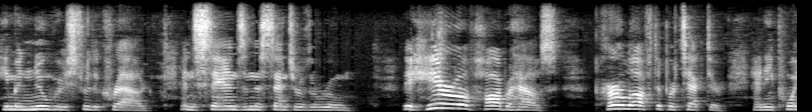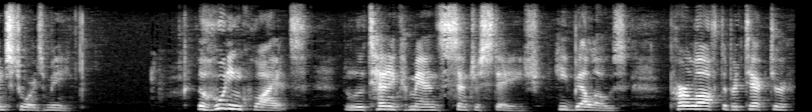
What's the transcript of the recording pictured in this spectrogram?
he maneuvers through the crowd and stands in the center of the room. The hero of Harbor House, Perloff the Protector, and he points towards me. The hooting quiets. The lieutenant commands center stage. He bellows, Perloff the Protector,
